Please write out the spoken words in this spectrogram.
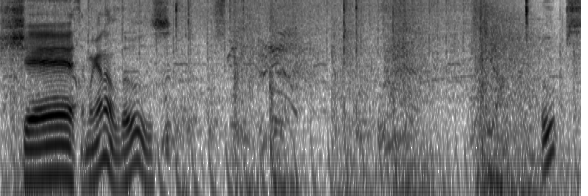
Shit, am I gonna lose? Oops.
